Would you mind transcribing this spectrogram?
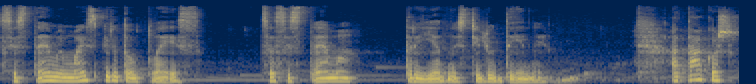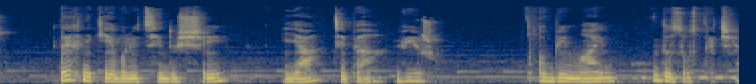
системи My Spiritual Place. Це система триєдності людини, а також техніки еволюції душі Я тебе віжу. Обіймаю і до зустрічі!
